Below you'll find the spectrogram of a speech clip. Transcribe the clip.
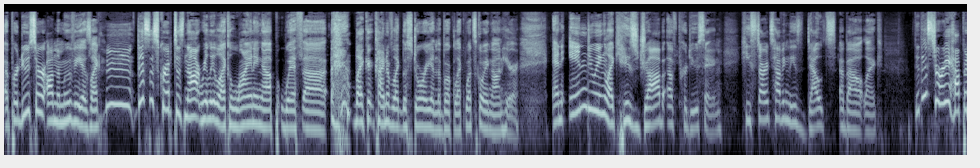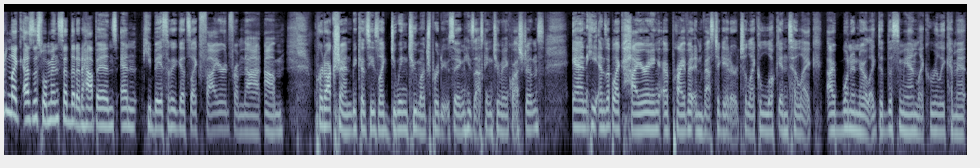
a producer on the movie is like hmm this script is not really like lining up with uh like kind of like the story in the book like what's going on here? And in doing like his job of producing he starts having these doubts about like did this story happen like as this woman said that it happens and he basically gets like fired from that um production because he's like doing too much producing. He's asking too many questions. And he ends up like hiring a private investigator to like look into like i want to know like did this man like really commit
